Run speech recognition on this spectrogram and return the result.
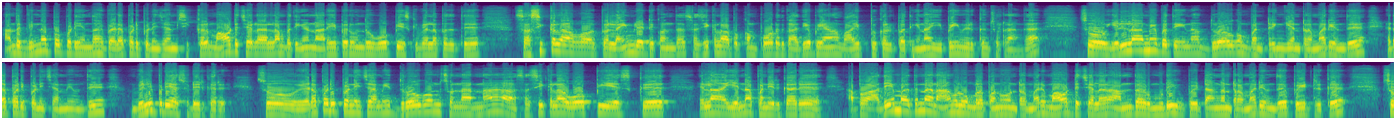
அந்த விண்ணப்ப படிவம் தான் இப்போ எடப்பாடி பழனிசாமி சிக்கல். மாவட்ட செயலாளர்லாம் பார்த்தீங்கன்னா நிறைய பேர் வந்து ஓபிஎஸ்க்கு வேலை பார்த்துட்டு சசிகலாவை இப்போ லைம் லைட்டுக்கு வந்தால் சசிகலா பக்கம் போகிறதுக்கு அதிகப்படியான வாய்ப்புகள் பார்த்தீங்கன்னா இப்பயும் இருக்குன்னு சொல்கிறாங்க ஸோ எல்லாமே பார்த்தீங்கன்னா துரோகம் பண்ணுறீங்கன்ற மாதிரி வந்து எடப்பாடி பழனிசாமி வந்து வெளிப்படையாக சொல்லியிருக்காரு. ஸோ எடப்பாடி பழனிசாமி துரோகம்னு சொன்னார்னா சசிகலா ஓபிஎஸ்க்கு எல்லாம் என்ன பண்ணியிருக்காரு அப்போ அதே மாதிரி தான் நாங்களும் உங்களை பண்ணுவோன்ற மாதிரி மாவட்ட செயலாளர் அந்த ஒரு முடிவுக்கு போயிட்டாங்கன்ற மாதிரி வந்து போயிட்டுருக்கு. ஸோ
